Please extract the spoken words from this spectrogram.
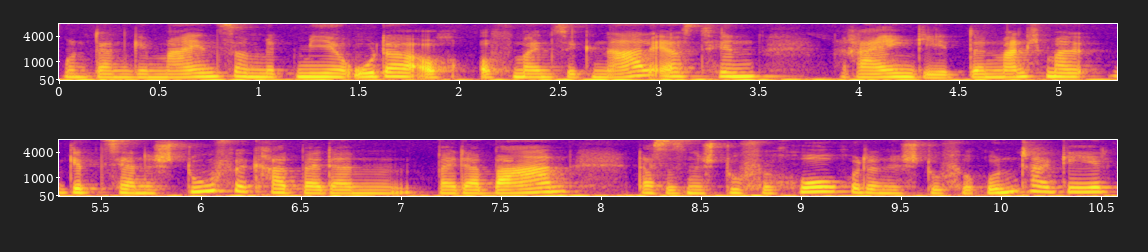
und dann gemeinsam mit mir oder auch auf mein Signal erst hin reingeht. Denn manchmal gibt es ja eine Stufe, gerade bei, bei der Bahn, dass es eine Stufe hoch oder eine Stufe runter geht.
